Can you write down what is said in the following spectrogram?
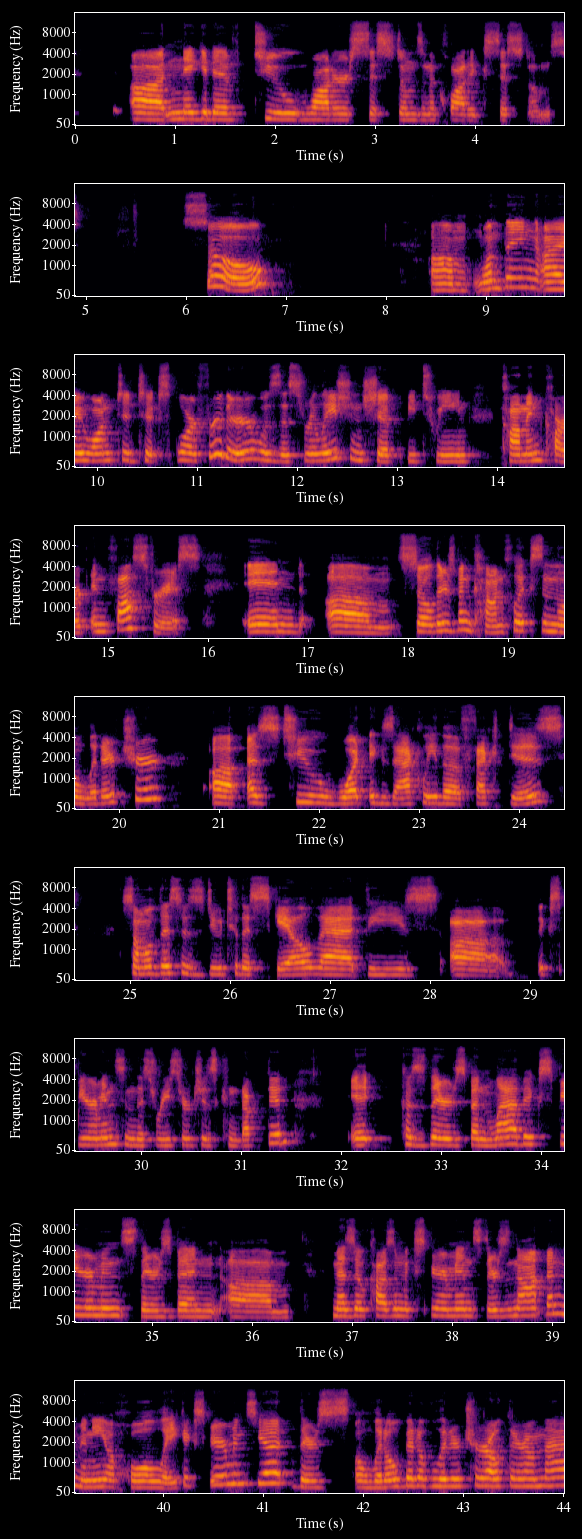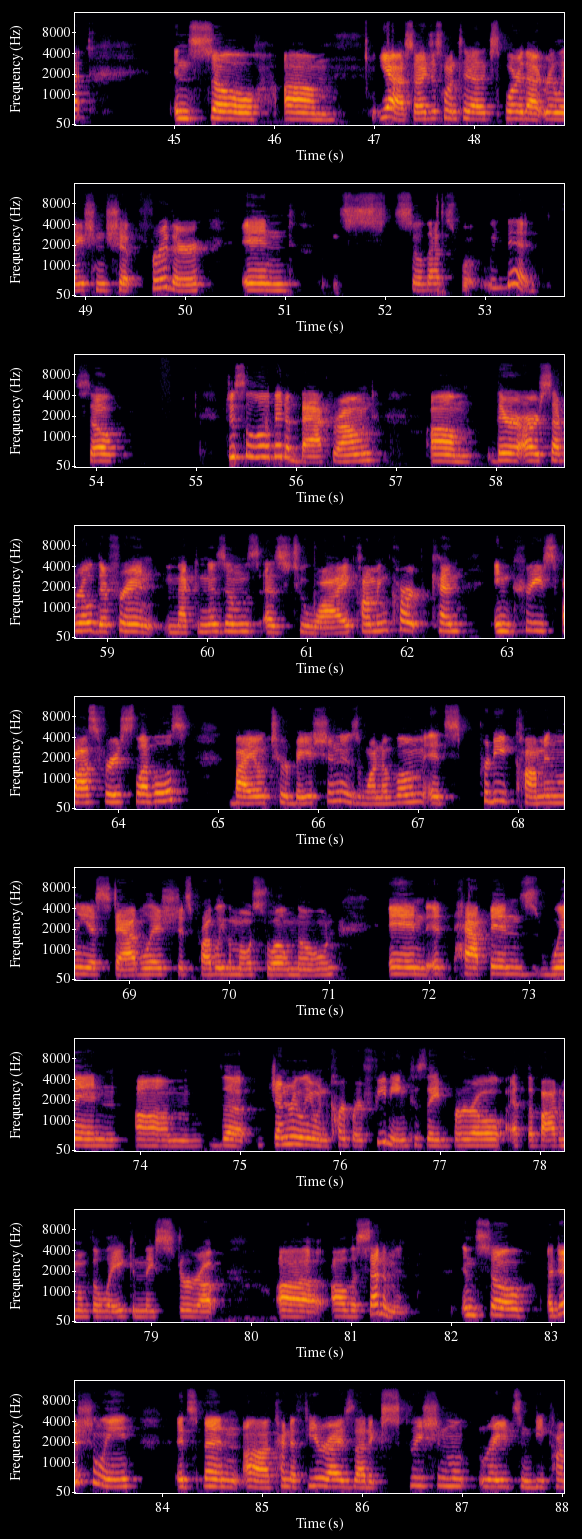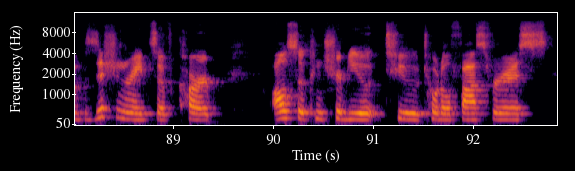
uh, negative to water systems and aquatic systems. So, um, one thing I wanted to explore further was this relationship between common carp and phosphorus. And um, so there's been conflicts in the literature uh, as to what exactly the effect is. Some of this is due to the scale that these uh, experiments and this research is conducted. It because there's been lab experiments, there's been um, mesocosm experiments. There's not been many a whole lake experiments yet. There's a little bit of literature out there on that. And so, um, yeah, so I just want to explore that relationship further. And so that's what we did. So, just a little bit of background. Um, there are several different mechanisms as to why common carp can increase phosphorus levels. Bioturbation is one of them. It's pretty commonly established. It's probably the most well known. And it happens when um, the generally when carp are feeding because they burrow at the bottom of the lake and they stir up uh, all the sediment. And so, additionally, it's been uh, kind of theorized that excretion rates and decomposition rates of carp also contribute to total phosphorus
